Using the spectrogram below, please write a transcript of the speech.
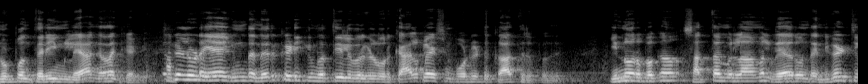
நுட்பம் தெரியும் இல்லையாங்கிறத கேள்வி. இவர்களுடைய இந்த நெருக்கடிக்கு மத்தியில் இவர்கள் ஒரு கால்குலேஷன் போட்டுட்டு காத்திருப்பது. இன்னொரு பக்கம் சத்தம் இல்லாமல் வேறொன்றை நிகழ்த்தி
